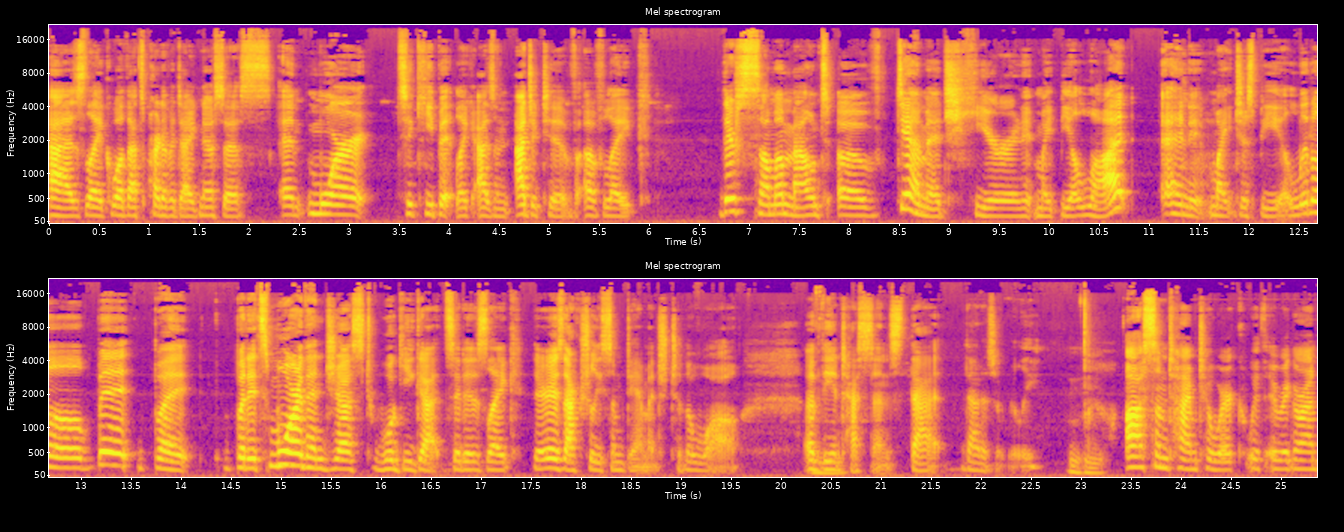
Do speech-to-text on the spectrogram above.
as like well that's part of a diagnosis and more to keep it like as an adjective of like there's some amount of damage here and it might be a lot and it might just be a little bit but but it's more than just woogie guts it is like there is actually some damage to the wall of the intestines that that is a really Mhm. awesome time to work with erigeron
